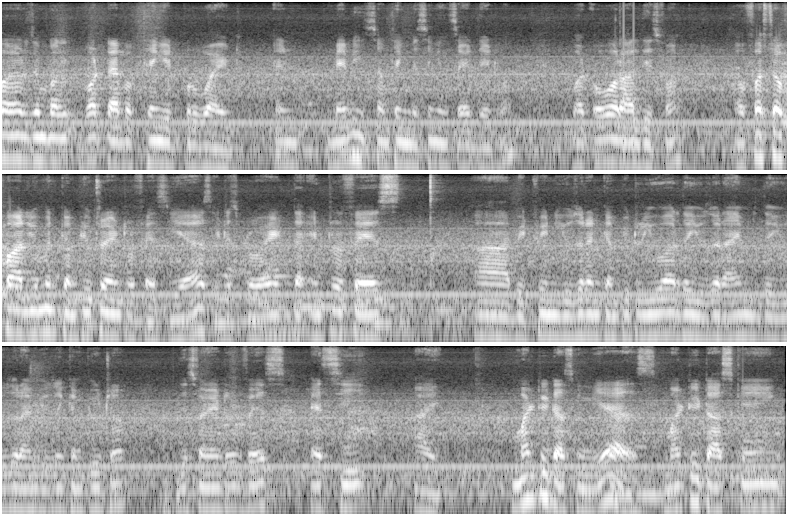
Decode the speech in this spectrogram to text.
for example what type of thing it provide. And maybe something missing inside that one. But overall this one. Uh, first of all human computer interface. Yes it is provide the interface uh, between user and computer. You are the user i am the user i am using computer. This one interface sci multitasking. Yes multitasking.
